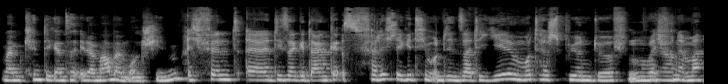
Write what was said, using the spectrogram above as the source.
meinem Kind die ganze Zeit Edamame im Mund schieben. Ich finde, äh, dieser Gedanke ist völlig legitim und den sollte jede Mutter spüren dürfen. Weil ich Ja. finde immer,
